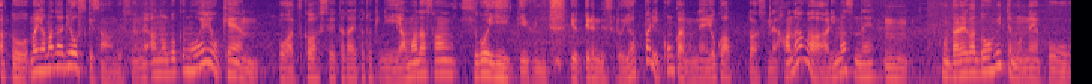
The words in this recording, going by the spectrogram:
あと、まあ、山田涼介さんですよね。あの僕「萌えよ剣」を扱わせていただいた時に山田さんすごいいいっていう風に言ってるんですけどやっぱり今回もね良かったですね。花がありますね。うん。もう誰がどう見てもねこう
